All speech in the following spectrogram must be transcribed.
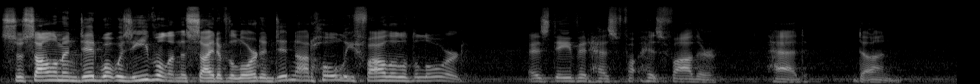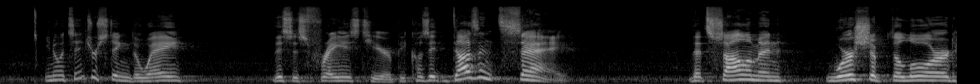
So, Solomon did what was evil in the sight of the Lord and did not wholly follow the Lord as David, has, his father, had done. You know, it's interesting the way this is phrased here because it doesn't say that Solomon worshiped the Lord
